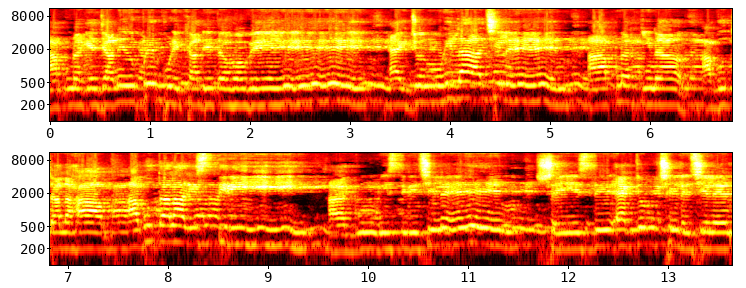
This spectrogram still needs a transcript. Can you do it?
আপনাকে জানের উপরে পরীক্ষা দিতে হবে। একজন মহিলা ছিলেন আপনার কি নাম? আবু তালাহা। আবু তালার স্ত্রী আগুন স্ত্রী ছিলেন সেই স্ত্রী একজন ছেলে ছিলেন।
